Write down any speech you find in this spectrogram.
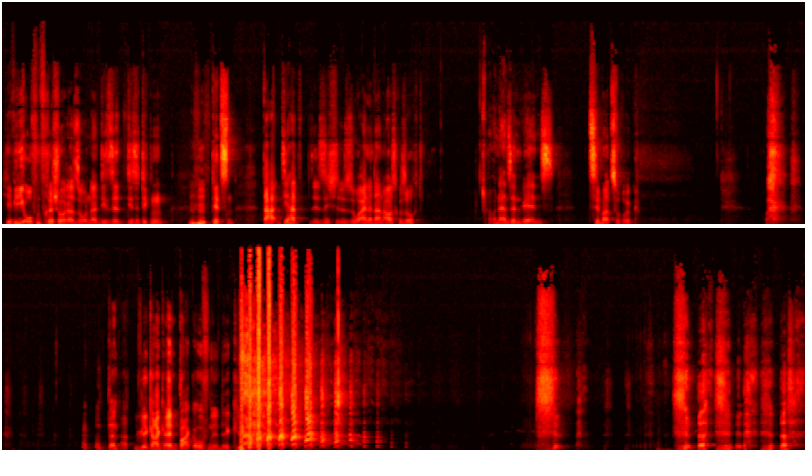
hier wie die Ofenfrische oder so, ne? Diese, diese dicken Pizzen. Da, die hat sich so eine dann ausgesucht. Und dann sind wir ins Zimmer zurück. Und dann hatten wir gar keinen Backofen in der Küche. Das,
